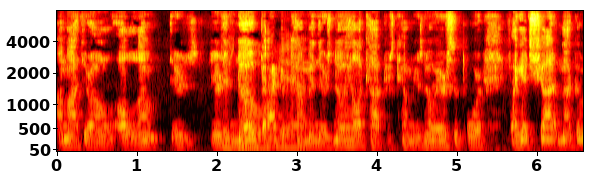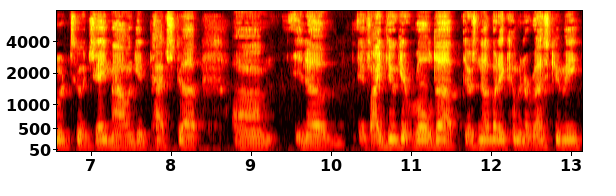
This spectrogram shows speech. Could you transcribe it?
I'm out there all, all alone. There's there's, There's no, no- backup yeah. coming. There's no helicopters coming. There's no air support. If I get shot, I'm not going to a JMOW and get patched up. Um, you know, if I do get rolled up, there's nobody coming to rescue me.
